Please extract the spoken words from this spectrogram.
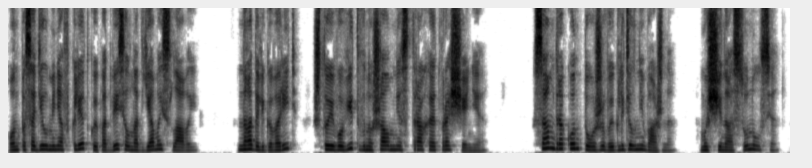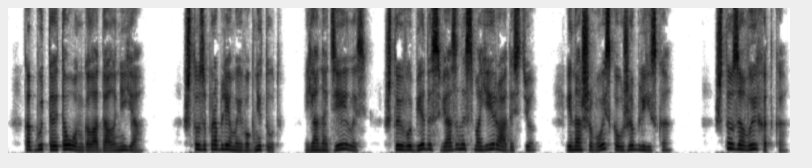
Он посадил меня в клетку и подвесил над ямой славой. Надо ли говорить, что его вид внушал мне страх и отвращение? Сам дракон тоже выглядел неважно. Мужчина осунулся, как будто это он голодал, а не я. Что за проблемы его гнетут? Я надеялась, что его беды связаны с моей радостью, и наше войско уже близко. «Что за выходка,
